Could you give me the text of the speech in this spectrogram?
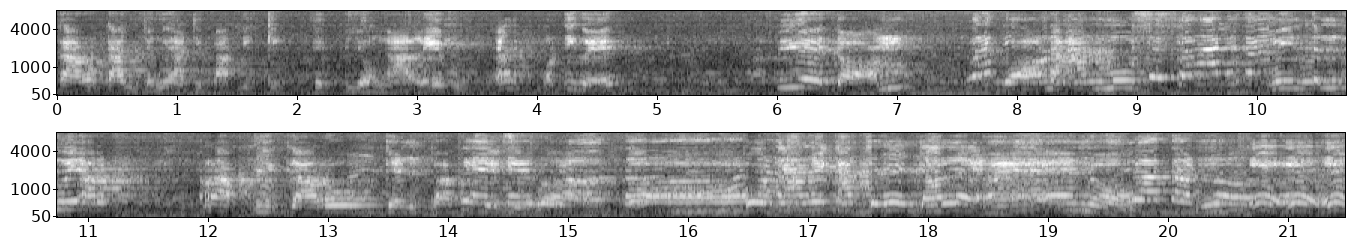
karo kanjenge Adipati Kiktik Biyong Ngalim. Eh, ngerti kowe? Piye to? Ponakanmu Jengale ta. minten kuwi arep rabi karo Gen Bakti Subrata. putrane kanjenge gale. Eno. Le le le.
